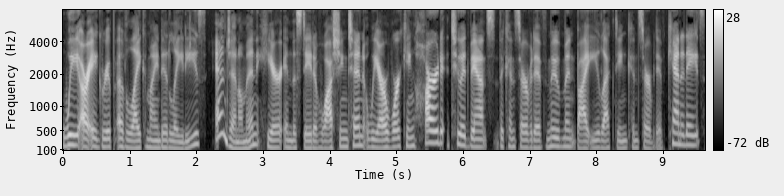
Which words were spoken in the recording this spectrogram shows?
We are a group of like minded ladies and gentlemen here in the state of Washington. We are working hard to advance the conservative movement by electing conservative candidates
